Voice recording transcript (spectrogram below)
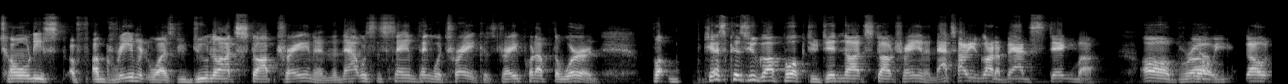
Tony's agreement was you do not stop training, and that was the same thing with Trey because Trey put up the word. But just because you got booked, you did not stop training. That's how you got a bad stigma. Oh, bro, Yeah. you don't.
